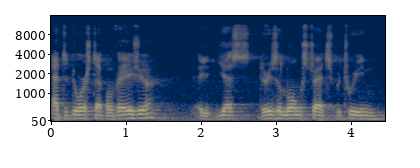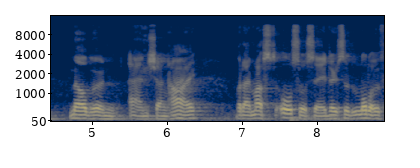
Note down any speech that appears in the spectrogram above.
at the doorstep of Asia. Uh, yes, there is a long stretch between Melbourne and Shanghai, but I must also say there's a lot of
